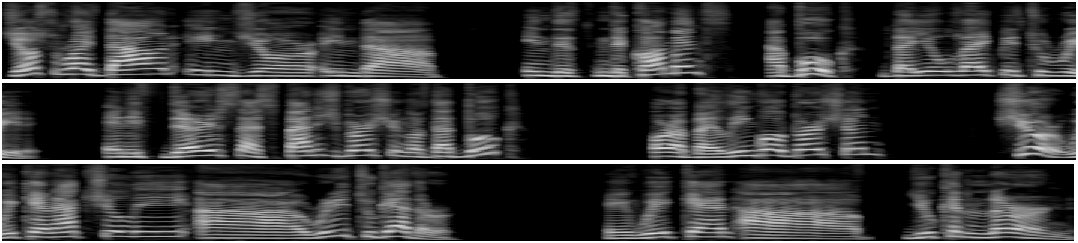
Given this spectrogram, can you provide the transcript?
just write down in your in the in the in the comments a book that you would like me to read. And if there is a Spanish version of that book or a bilingual version, sure, we can actually uh, read it together, and we can uh, you can learn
